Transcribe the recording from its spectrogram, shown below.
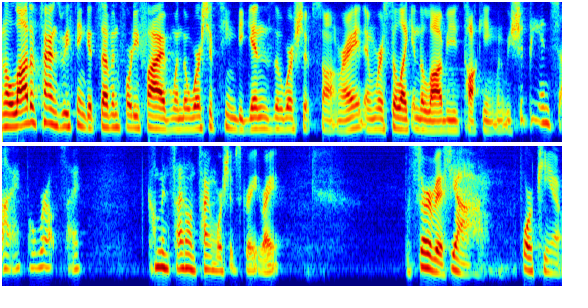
And a lot of times we think it's 7:45 when the worship team begins the worship song, right? And we're still like in the lobby talking when we should be inside, but we're outside. Come inside on time, worship's great, right? But service, yeah, 4 p.m.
